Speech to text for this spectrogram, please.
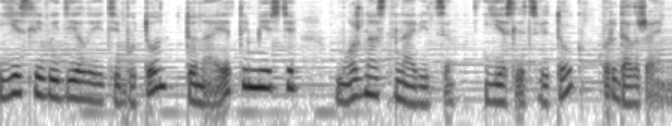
Если вы делаете бутон, то на этом месте можно остановиться. Если цветок, продолжаем.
